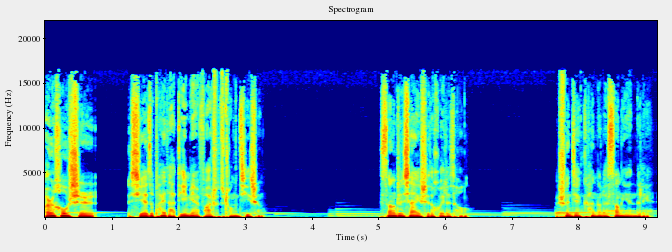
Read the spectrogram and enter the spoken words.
而后是鞋子拍打地面发出的撞击声。桑稚下意识的回了头，瞬间看到了桑岩的脸。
